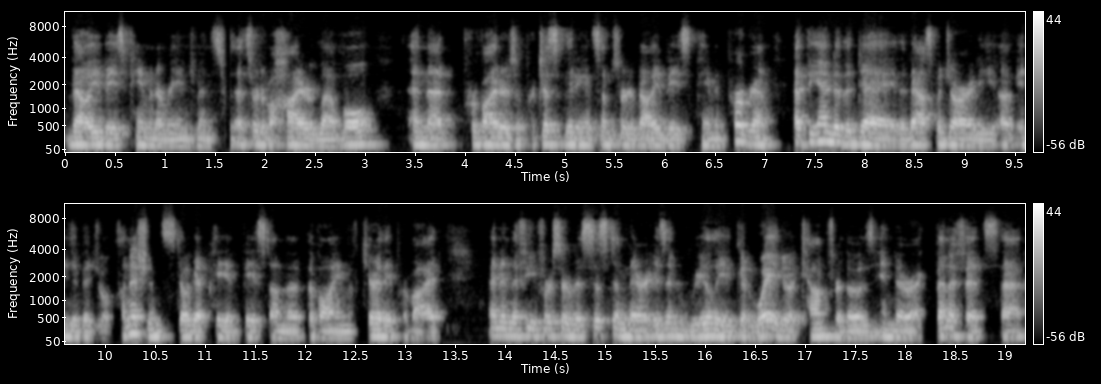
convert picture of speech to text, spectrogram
value based payment arrangements at sort of a higher level and that providers are participating in some sort of value based payment program, at the end of the day, the vast majority of individual clinicians still get paid based on the, the volume of care they provide. And in the fee for service system, there isn't really a good way to account for those indirect benefits that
